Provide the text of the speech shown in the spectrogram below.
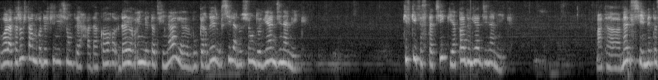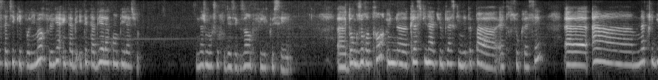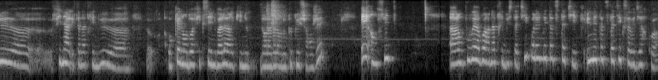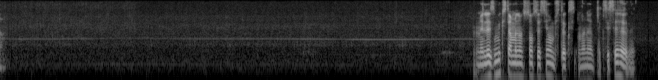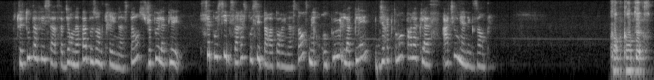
Voilà, tu as une redéfinition, d'accord? D'ailleurs, une méthode finale, vous perdez aussi la notion de lien dynamique. Qu'est-ce qui fait statique? Il n'y a pas de lien dynamique. Même si une méthode statique est polymorphe, le lien est établi à la compilation. Là, je m'en des exemples, les QC. Euh, donc, je reprends. Une classe finale est une classe qui ne peut pas être sous-classée. Euh, un attribut euh, final est un attribut auquel on doit fixer une valeur et qui ne, dont la valeur ne peut plus changer. Et ensuite, alors vous pouvez avoir un attribut statique ou une méthode statique. Une méthode statique, ça veut dire quoi? Mais لازمك تعمل انستانسياسيون باش معناها تاكسيسيها هذا C'est tout à fait ça. Ça veut dire qu'on n'a pas besoin de créer une instance. Je peux l'appeler. C'est possible, ça reste possible par rapport à une instance, mais on peut l'appeler directement par la classe. As-tu un exemple Compteur.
